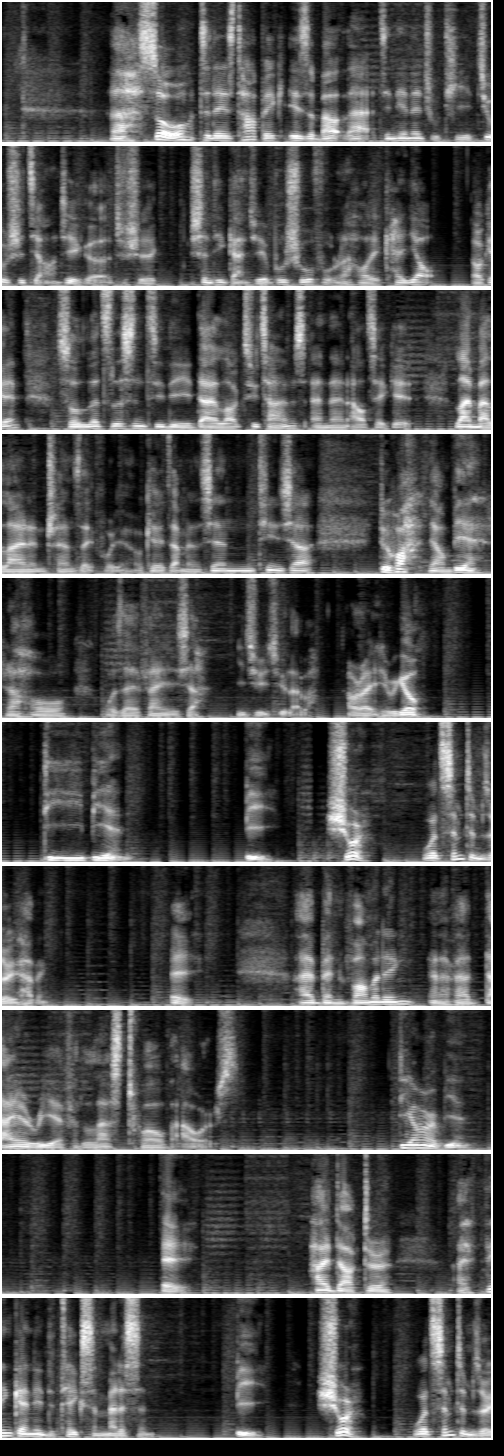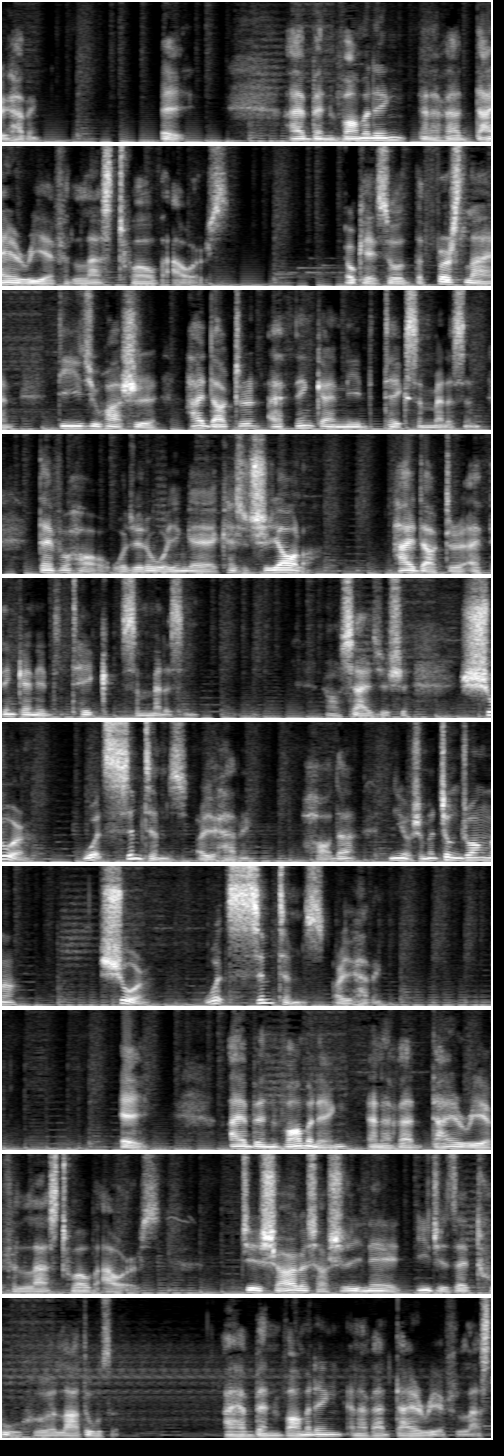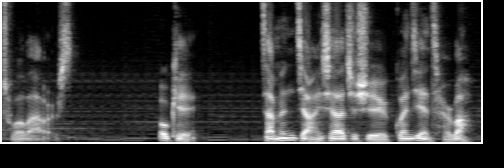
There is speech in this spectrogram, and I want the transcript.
Uh, so today's topic is about that. 今天的主题就是讲这个，就是身体感觉不舒服，然后得开药。 Okay, so let's listen to the dialogue two times, and then I'll take it line by line and translate for you. Okay，咱们先听一下对话两遍，然后我再翻译一下，一句一句来吧。All right, here we go. 第一遍，B. Sure. What symptoms are you having? A. I have been vomiting and I've had diarrhea for the last 12 hours. 第二遍 A. Hi, doctor. I think I need to take some medicine. B. Sure. What symptoms are you having? A. I have been vomiting and I've had diarrhea for the last 12 hours. Okay, so the first line 第一句话是 Hi doctor, I think I need to take some medicine. 大夫好，我觉得我应该开始吃药了。Hi doctor, I think I need to take some medicine. 然后下一句是 Sure, what symptoms are you having? 好的，你有什么症状呢？Sure, what symptoms are you having? A. I have been vomiting and I've had diarrhea for the last 12 hours. 这十二个小时以内一直在吐和拉肚子。I have been vomiting and I've had diarrhea for the last 12 hours. OK， 咱们讲一下这些关键词儿吧。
